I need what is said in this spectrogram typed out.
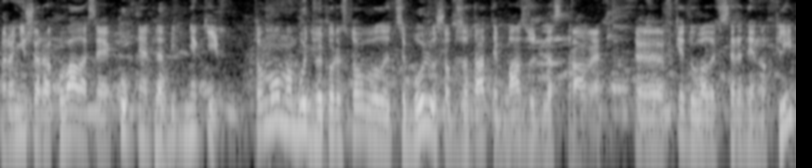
раніше рахувалася як кухня для бідняків. Тому, мабуть, використовували цибулю, щоб задати базу для страви. Е, вкидували всередину хліб.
